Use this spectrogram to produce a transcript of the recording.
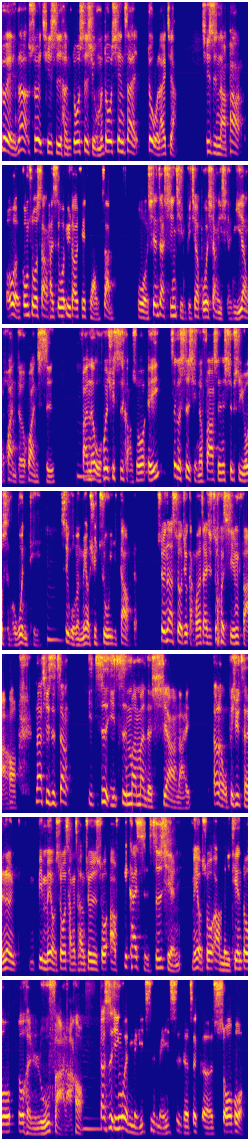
对，那所以其实很多事情，我们都现在对我来讲，其实哪怕偶尔工作上还是会遇到一些挑战，我现在心情比较不会像以前一样患得患失，反而我会去思考说，哎，这个事情的发生是不是有什么问题？嗯，是我们没有去注意到的，所以那时候就赶快再去做心法哦。那其实这样一次一次慢慢的下来，当然我必须承认。并没有说常常就是说啊，一开始之前没有说啊，每天都都很如法了哈。但是因为每一次每一次的这个收获，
